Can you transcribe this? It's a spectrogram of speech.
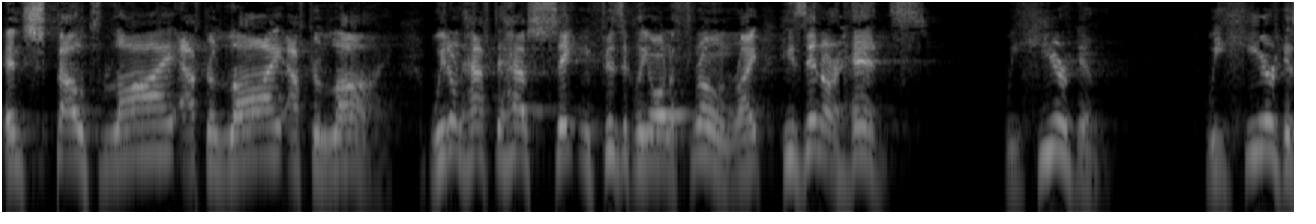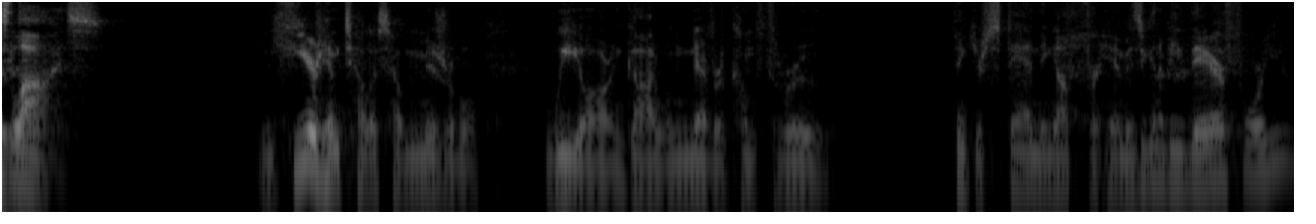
and spouts lie after lie after lie. We don't have to have Satan physically on a throne, right? He's in our heads. We hear him. We hear his lies. We hear him tell us how miserable we are and God will never come through. Think you're standing up for him. Is he going to be there for you?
